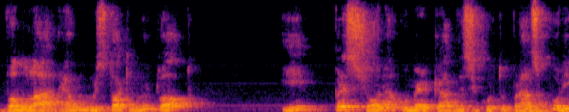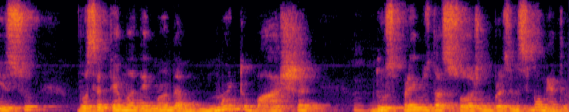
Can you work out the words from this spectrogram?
vamos lá, é um estoque muito alto e pressiona o mercado nesse curto prazo. Por isso, você tem uma demanda muito baixa dos prêmios da soja no Brasil nesse momento.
